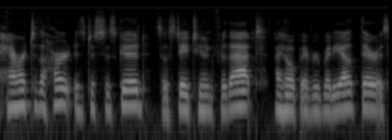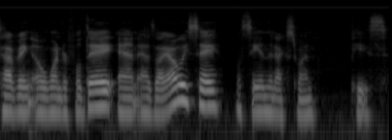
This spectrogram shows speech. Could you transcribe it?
Hammer to the Heart is just as good. So stay tuned for that. I hope everybody out there is having a wonderful day. And as I always say, we'll see you in the next one. Peace.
